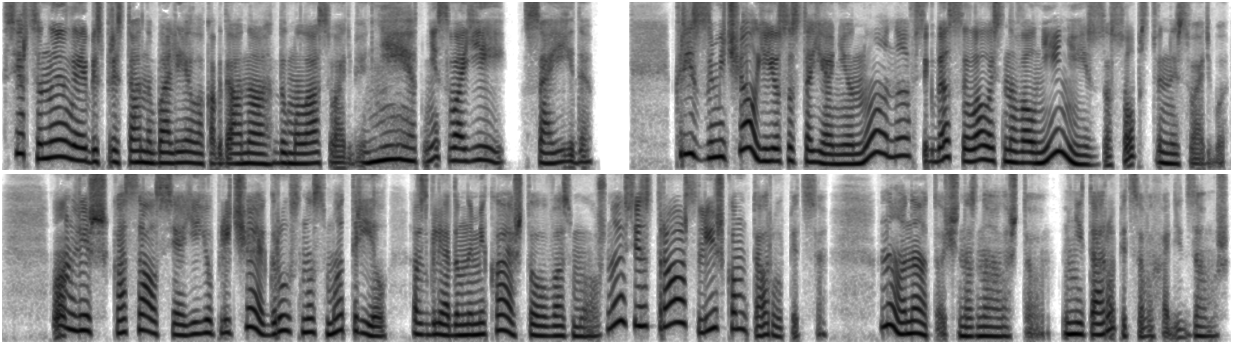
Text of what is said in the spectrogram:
Сердце ныло и беспрестанно болело, когда она думала о свадьбе. Нет, не своей, Саида. Крис замечал ее состояние, но она всегда ссылалась на волнение из-за собственной свадьбы. Он лишь касался ее плеча и грустно смотрел, взглядом намекая, что, возможно, сестра слишком торопится. Но она точно знала, что не торопится выходить замуж.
